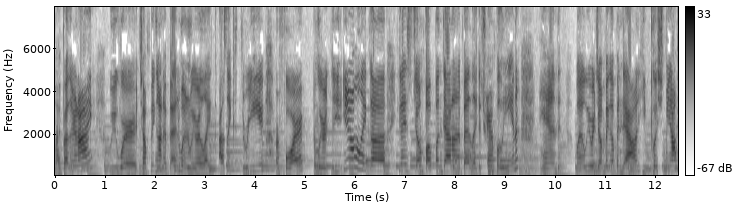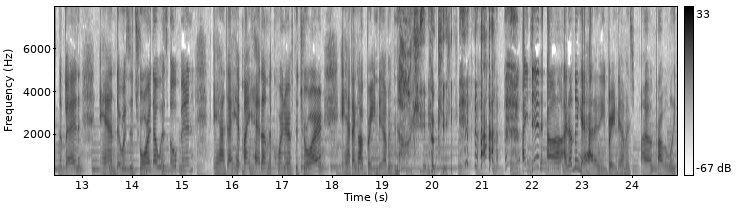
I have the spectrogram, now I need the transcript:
my brother and I, we were jumping on a bed when we were like, I was like three or four, and we were, you know, like uh, you guys jump up and down on a bed like a trampoline, and when we were jumping up and down, he pushed me off the bed, and there was a drawer that was open, and I hit my head on the corner of the drawer, and I got brain damage. No, okay, okay. Don't think I had any brain damage, uh, probably,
